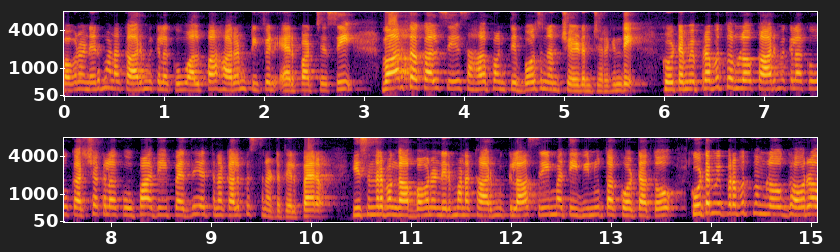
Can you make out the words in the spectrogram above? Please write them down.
భవన నిర్మాణ కార్మికులకు అల్పాహారం టిఫిన్ ఏర్పాటు చేసి వారితో కలిసి సహపంక్తి భోజనం చేయడం జరిగింది. కూటమి ప్రభుత్వంలో కార్మికులకు కర్షకులకు ఉపాధి పెద్ద ఎత్తున కల్పిస్తున్నట్టు తెలిపారు. ఈ సందర్భంగా భవన నిర్మాణ కార్మికుల శ్రీమతి వినూత కోటతో కూటమి ప్రభుత్వంలో గౌరవ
